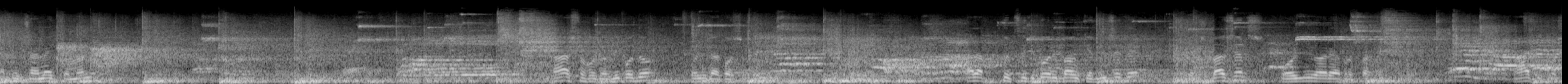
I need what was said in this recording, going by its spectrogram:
Από τον Τσανάκη το Μάνο. Άστοχο το δίποντο. Πολύ κακός αυτό. Αλλά το επιθετικό rebound κερδίζεται για τους buzzers. Πολύ ωραία προσπάθεια. Άτυπος,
